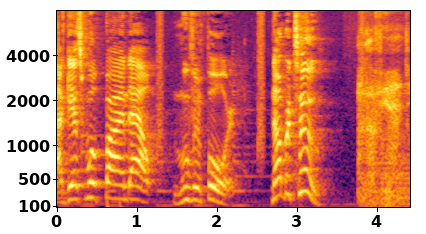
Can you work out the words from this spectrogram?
I guess we'll find out moving forward. Number two, I love you, Angie.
